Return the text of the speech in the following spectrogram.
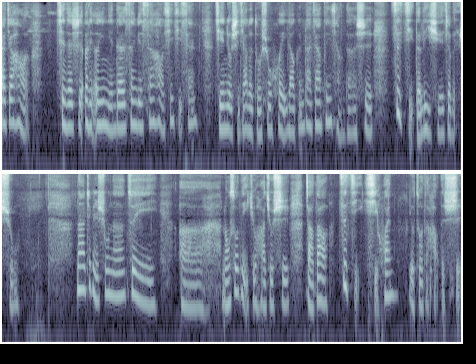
大家好，现在是二零二一年的三月三号，星期三。今天六十家的读书会要跟大家分享的是《自己的力学》这本书。那这本书呢，最呃浓缩的一句话就是找到自己喜欢又做得好的事。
